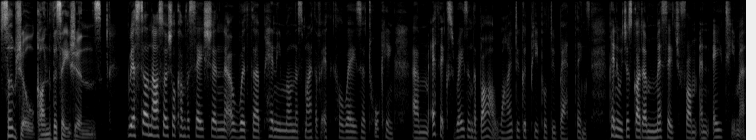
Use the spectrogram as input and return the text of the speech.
Social Conversations. We are still in our social conversation uh, with uh, Penny Milner Smyth of Ethicalways uh, talking um, ethics, raising the bar. Why do good people do bad things? Penny, we just got a message from an A teamer,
